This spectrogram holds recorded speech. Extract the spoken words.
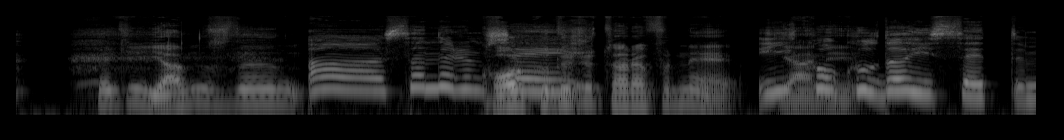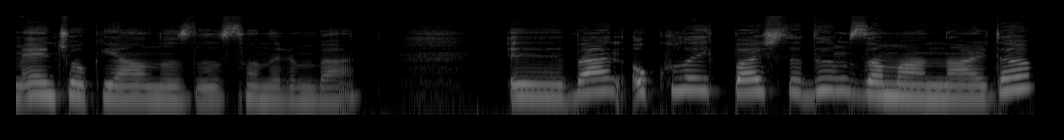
Peki yalnızlığın Aa sanırım korkutucu şey tarafı ne? ilkokulda hissettim en çok yalnızlığı sanırım ben. Ee, ben okula ilk başladığım zamanlarda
